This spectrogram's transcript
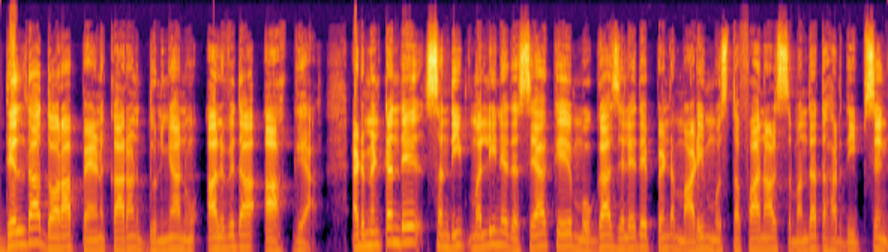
ਦਿਲ ਦਾ ਦੌਰਾ ਪੈਣ ਕਾਰਨ ਦੁਨੀਆ ਨੂੰ ਅਲਵਿਦਾ ਆਖ ਗਿਆ। ਐਡਮਿੰਟਨ ਦੇ ਸੰਦੀਪ ਮੱਲੀ ਨੇ ਦੱਸਿਆ ਕਿ ਮੋਗਾ ਜ਼ਿਲ੍ਹੇ ਦੇ ਪਿੰਡ ਮਾੜੀ ਮੁਸਤਫਾ ਨਾਲ ਸੰਬੰਧਿਤ ਹਰਦੀਪ ਸਿੰਘ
